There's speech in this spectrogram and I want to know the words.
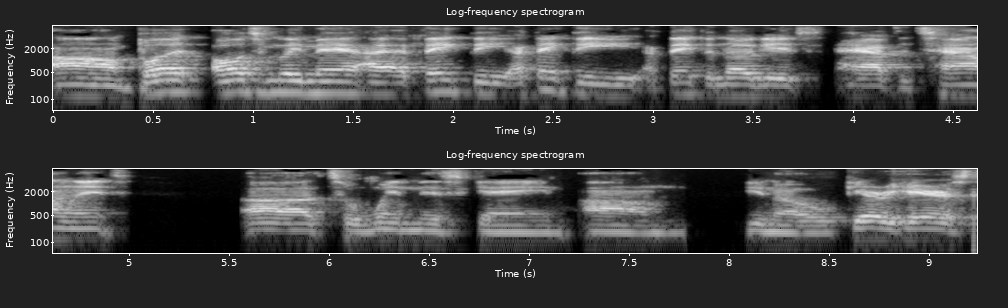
Um, but ultimately, man, I, I think the I think the I think the Nuggets have the talent uh, to win this game. Um, you know, Gary Harris,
